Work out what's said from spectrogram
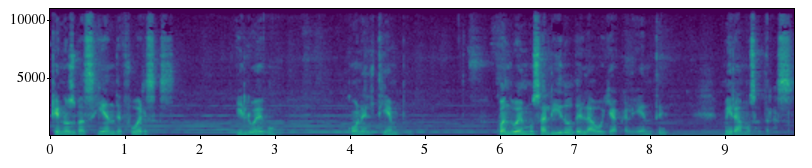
que nos vacían de fuerzas y luego, con el tiempo, cuando hemos salido de la olla caliente, miramos atrás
